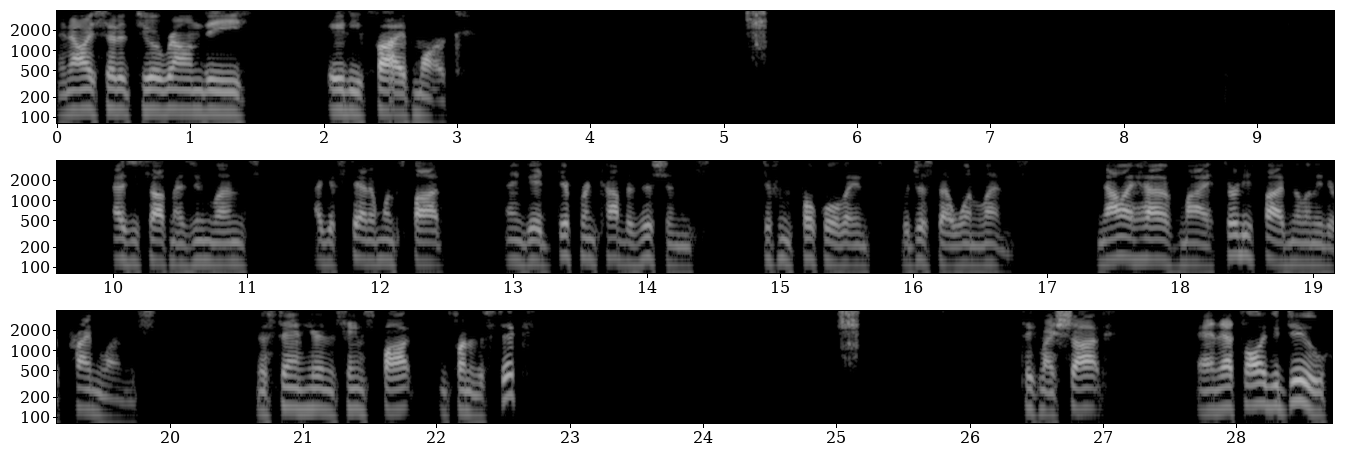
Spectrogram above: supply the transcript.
And now I set it to around the 85 mark. As you saw with my zoom lens, I could stand in one spot and get different compositions, different focal lengths with just that one lens. Now I have my 35 millimeter prime lens. I'm gonna stand here in the same spot in front of the stick. Take my shot, and that's all I could do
